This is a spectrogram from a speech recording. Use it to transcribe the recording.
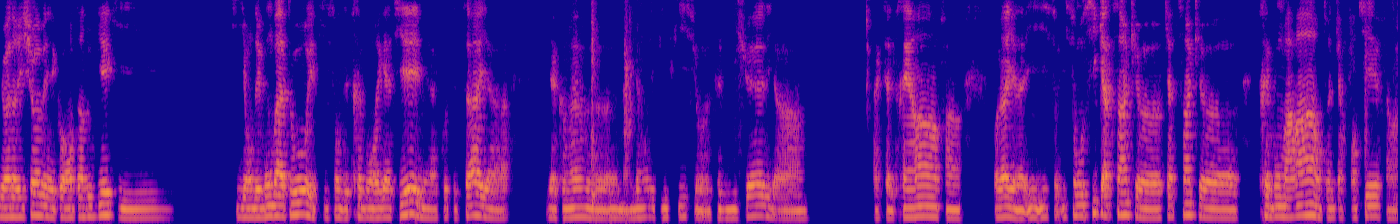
Johan Richom et Corentin Douguet qui qui ont des bons bateaux et qui sont des très bons régatiers. Mais à côté de ça, il y a y a quand même euh, Lipinski sur Crédit Mutuel, il y a Axel Tréhin, enfin voilà, il y a, ils, ils, sont, aussi 4-5 euh, 4-5 euh, très bons marins, Antoine Carpentier, enfin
